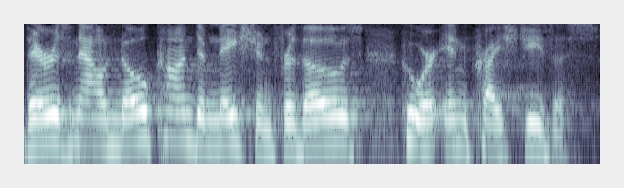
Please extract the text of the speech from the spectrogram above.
there is now no condemnation for those who are in Christ Jesus.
